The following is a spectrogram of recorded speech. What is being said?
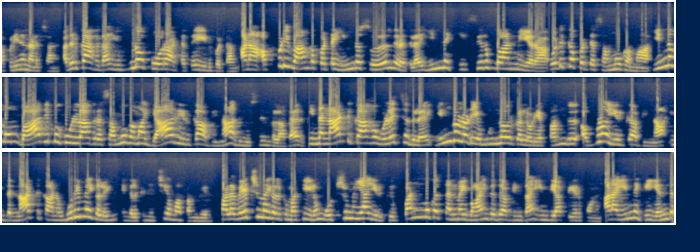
அப்படின்னு நினைச்சாங்க. அதற்காக தான் இவ்வளவு போராட்டத்தை ஈடுபட்டாங்க. ஆனா அப்படி வாங்கப்பட்ட இந்த சுதந்திரத்துல இன்னைக்கு சிறுபான்மையரா ஒடுக்கப்பட்ட சமூகமா இன்னமும் பாதிப்புக்கு உள்ளாகிற சமூகமா யார் இருக்கா அப்படின்னா அது முஸ்லிம்களா தான் இருக்கு. இந்த நாட்டுக்காக உழைச்சதுல எங்களுடைய முன்னோர்களுடைய பங்கு அவ்வளவு இருக்கு அப்படின்னா இந்த நாட்டுக்கான உரிமைகளையும் எங்களுக்கு நிச்சயமா பங்கு இருக்கு. பல வேற்றுமைகளுக்கு மத்தியிலும் ஒற்றுமையா இருக்கு. பன்முகத்தன்மை வாய்ந்தது அப்படின்னு தான் இந்தியா பேர் போனோம் ஆனா இன்னைக்கு எந்த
